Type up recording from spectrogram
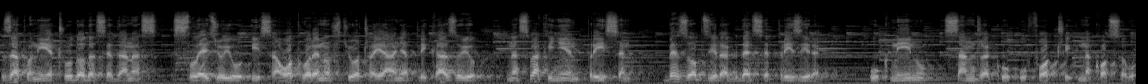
Zato nije čudo da se danas sleđuju i sa otvorenošću očajanja prikazuju na svaki njen prisen, bez obzira gde se prizire, u Kninu, Sanđaku, u Foči, na Kosovu.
